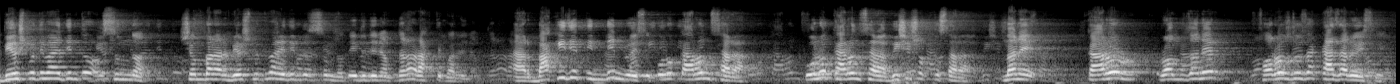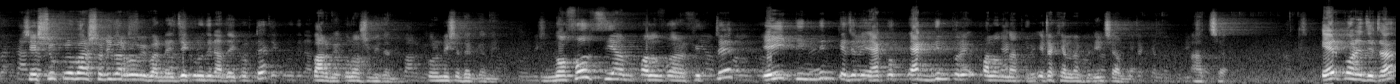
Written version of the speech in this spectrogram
বৃহস্পতিবারের দিন তো সুন্নত। সোমবার আর বৃহস্পতিবার এই দিনটা সুন্নত, এই দুদিন আপনারা রাখতে পারেন। আর বাকি যে তিন দিন রয়েছে, কোনো কারণ ছাড়া, কোনো কারণ ছাড়া, বিশেষত্ব ছাড়া মানে কারোর রমজানের ফরজ রোজা কাজা রয়েছে, সে শুক্রবার, শনিবার, রবিবার নেই যে কোনো দিন আদায় করতে পারবে, কোনো অসুবিধা নেই, কোনো নিষেধাজ্ঞা নেই। নফল সিয়াম পালন করার ক্ষেত্রে এই তিন দিনকে যেন এক- একদিন করে পালন না করে, এটা খেয়াল রাখবেন, ইনশাআল্লাহ। আচ্ছা এরপরে যেটা,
